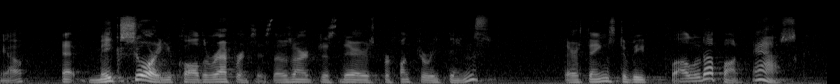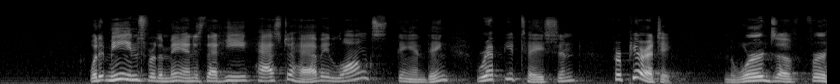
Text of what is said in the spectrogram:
You know, uh, make sure you call the references. Those aren't just there as perfunctory things. They're things to be followed up on. Ask. What it means for the man is that he has to have a long standing reputation for purity. In the words of 1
